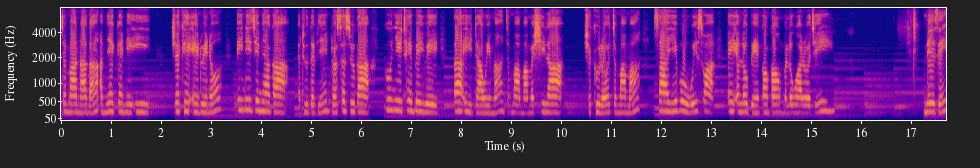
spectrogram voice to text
ကျမနာသာအမျက်ကနေ၏ရခင်အိမ်တွင်တော့ အိမ်နေချင်းများကအထူးသဖြင့်ဒေါ်ဆက်စုကကူညီထိန်ပေး၍တာဤတာဝန်မှာကျမမှာမရှိလားယခုတော့ကျမမှာစာရေးဖို့ဝေးစွအိမ်အလုပ်ပင်ကောင်းကောင်းမလုပ်ရတော့ချေနေစဉ်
